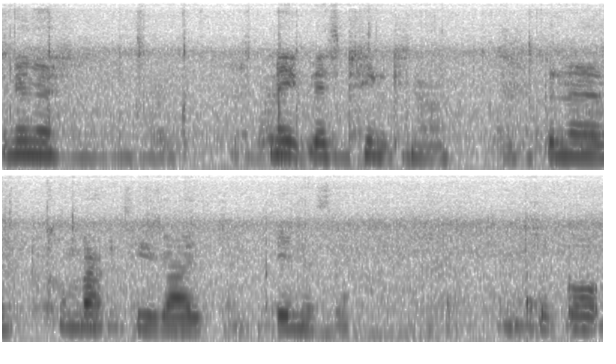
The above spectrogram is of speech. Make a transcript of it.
I'm gonna make this pink now. I'm gonna come back to you guys in a second. I've got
